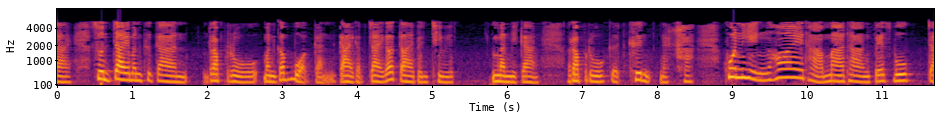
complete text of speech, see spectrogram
กาย ส่วนใจมันคือการรับรู้มันก็บวกกันกายกับใจก็กลายเป็นชีวิต มันมีการรับรู้เกิดขึ้นนะคะ คุณหิงห้อยถามมาทาง Facebook ใจ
